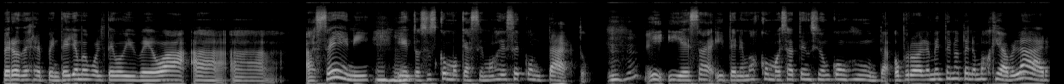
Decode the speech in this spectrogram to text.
pero de repente yo me volteo y veo a a Ceni y entonces como que hacemos ese contacto y, y, esa, y tenemos como esa atención conjunta o probablemente no tenemos que hablar,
